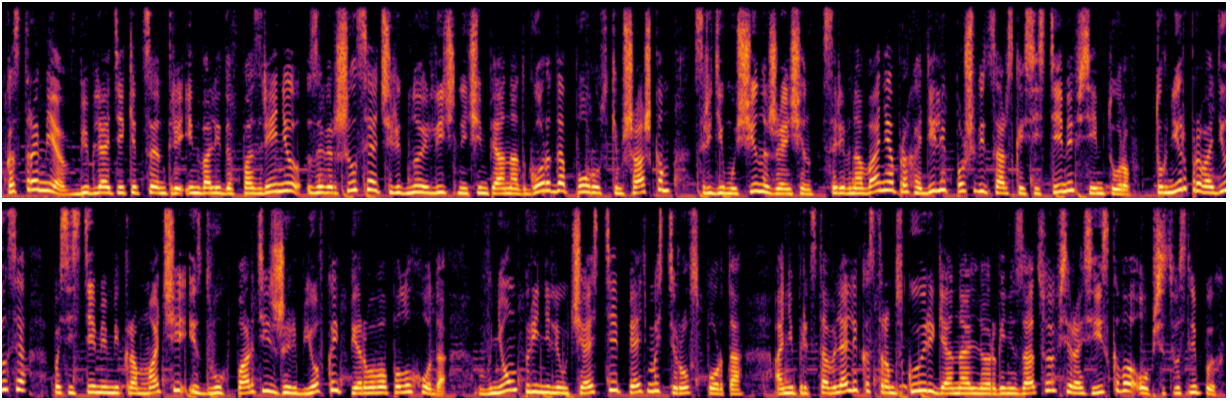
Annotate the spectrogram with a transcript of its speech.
В Костроме в библиотеке-центре инвалидов по зрению завершился очередной личный чемпионат города по русским шашкам среди мужчин и женщин. Соревнования проходили по швейцарской системе в 7 туров. Турнир проводился по системе микроматчей из двух партий с жеребьевкой первого полухода. В нем приняли участие пять мастеров спорта. Они представляли Костромскую региональную организацию Всероссийского общества слепых.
